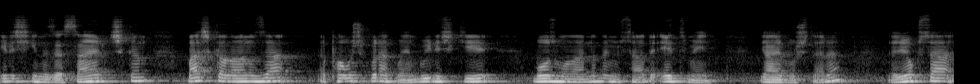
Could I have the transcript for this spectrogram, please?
İlişkinize sahip çıkın. Başkalarınıza e, pavuç bırakmayın. Bu ilişkiyi bozmalarına da müsaade etmeyin yay burçları. E, yoksa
